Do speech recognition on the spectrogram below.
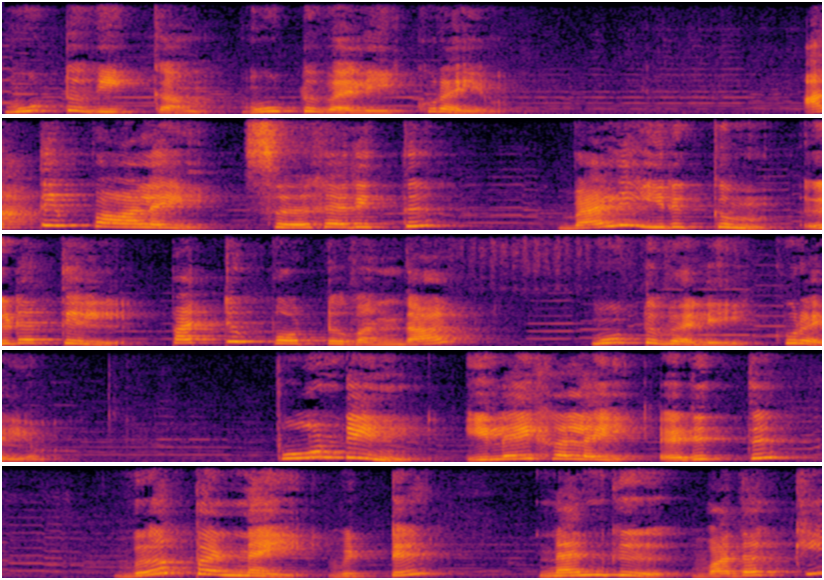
மூட்டு வீக்கம் மூட்டு வலி குறையும். அத்திப்பாலை சேகரித்து வலி இருக்கும் இடத்தில் பற்று போட்டு வந்தால் மூட்டு வலி குறையும். பூண்டின் இலைகளை எடுத்து வேப்பெண்ணெய் விட்டு நன்கு வதக்கி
